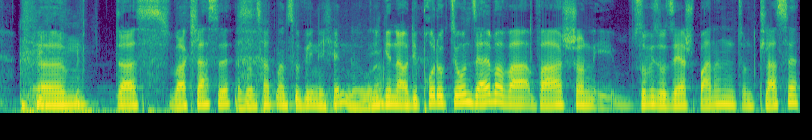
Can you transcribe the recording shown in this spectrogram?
ähm, das war klasse. Ja, sonst hat man zu wenig Hände, oder? Genau, die Produktion selber war, war schon eh sowieso sehr spannend und klasse.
